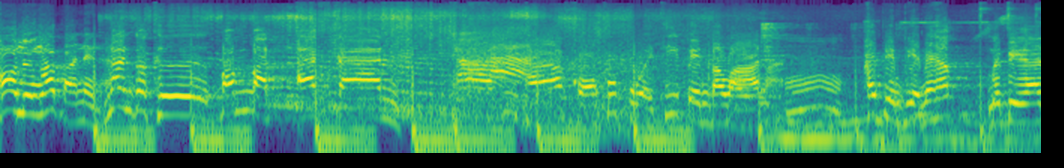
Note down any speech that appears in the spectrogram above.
ข้อหนึ่งครับ ข้อหนึ่ง นั่นก็คือบำบัดอาการ ชาที่เท้าของผู้ป่วยที่เป็นเบาหวาน ให้เปลี่ยนเปลี่ยนไหมครับ ไม่เปลี่ยน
